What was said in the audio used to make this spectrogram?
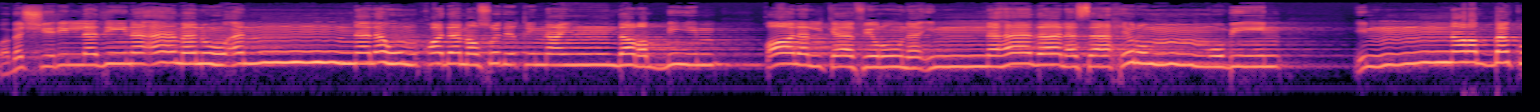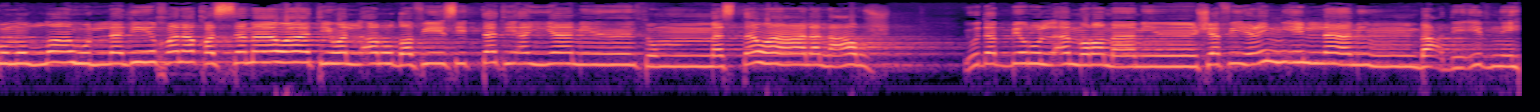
وبشر الذين آمنوا أن لهم قدم صدق عند ربهم. قال الكافرون إن هذا لساحر مبين. إن ربكم الله الذي خلق السماوات والأرض في ستة أيام ثم استوى على العرش. يدبر الأمر ما من شفيع إلا من بعد إذنه.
